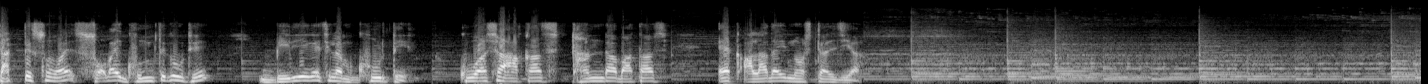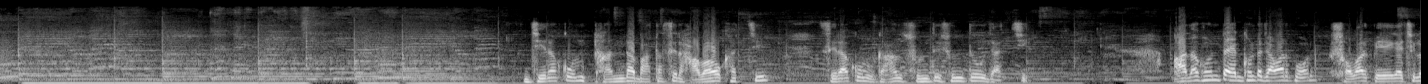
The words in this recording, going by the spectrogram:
চারটের সময় সবাই ঘুম থেকে উঠে বেরিয়ে গেছিলাম ঘুরতে। কুয়াশা, আকাশ, ঠান্ডা বাতাস, এক আলাদাই নস্টালজিয়া যেরকম ঠান্ডা বাতাসের হাওয়াও খাচ্ছি, সেরকম গান শুনতে শুনতেও যাচ্ছি। আধা ঘণ্টা, এক ঘণ্টা যাওয়ার পর সবার পেয়ে গেছিল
